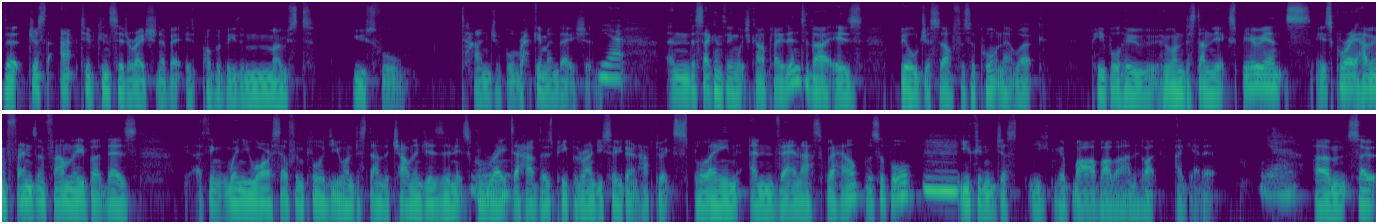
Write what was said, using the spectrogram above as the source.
That just the active consideration of it is probably the most useful, tangible recommendation. Yeah. And the second thing which kind of plays into that is build yourself a support network. People who who understand the experience. It's great having friends and family, but there's I think when you are self-employed, you understand the challenges, and it's great to have those people around you, so you don't have to explain and then ask for help or support. You can just you can go blah blah blah, and they're like, I get it. Yeah. Um, so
